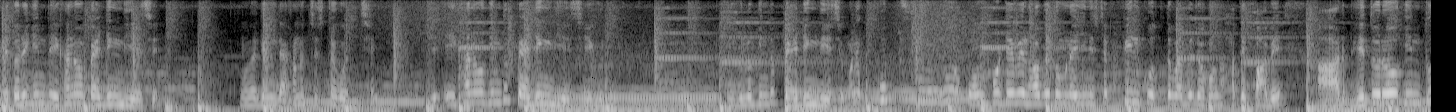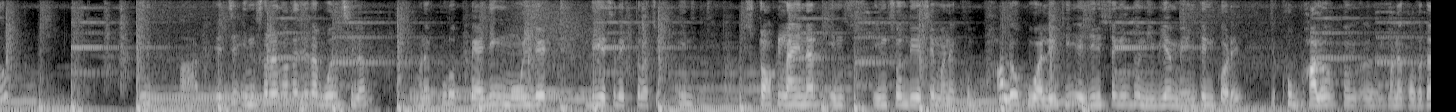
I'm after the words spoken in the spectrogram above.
ভেতরে কিন্তু এখানেও প্যাডিং দিয়েছে। তোমাদেরকে আমি দেখানোর চেষ্টা করছি, যে এখানেও কিন্তু প্যাডিং দিয়েছে এগুলো। এগুলো কিন্তু প্যাডিং দিয়েছে। মানে খুব সুন্দর কমফোর্টেবল হবে তোমরা এই জিনিসটা ফিল করতে পারবে যখন হাতে পাবে। আর ভেতরেও কিন্তু আর এর যে ইনসোলের কথা যেটা বলছিলাম মানে পুরো প্যাডিং মোল্ডেড দিয়েছে, দেখতে পাচ্ছি ইন স্টক লাইনার ইনসোল দিয়েছে মানে খুব ভালো কোয়ালিটি এই জিনিসটা কিন্তু নিভিয়া মেনটেন করে যে খুব ভালো মানে কতটা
